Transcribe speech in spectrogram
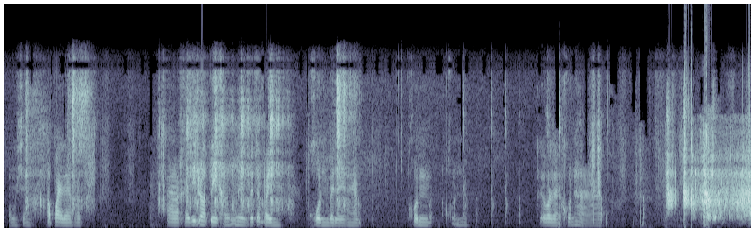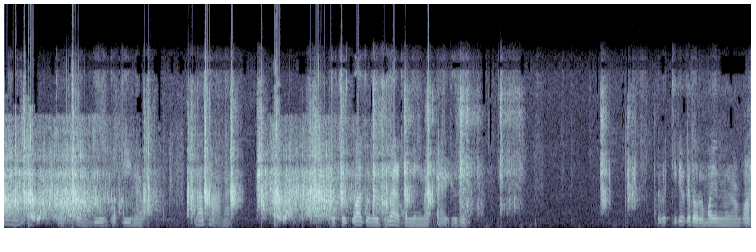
เอาไม่ใช่เอาไปแล้วครับ อ่าใครที่โดนตีครั้งหนึ่งก็จะเป็นคนไปเลยนะครับ คนคนแบบเรียกว่าอะไรค้นหาครับจากผมอยู่เมื่อกี้นะครับหน้าฐานนะรู้สึกว่าจะมีเพื่อนคนหนึ่งนะแอบอยู่เลยเมื่อกี้เดียวกระโดดลงมายังไงวะ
